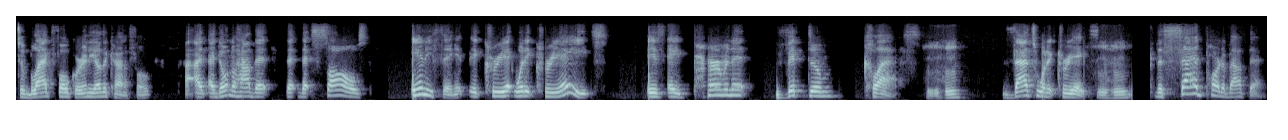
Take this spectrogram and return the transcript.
to black folk or any other kind of folk. I, I don't know how that that that solves anything. It, it create what it creates is a permanent victim class. Mm-hmm. That's what it creates. Mm-hmm. The sad part about that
